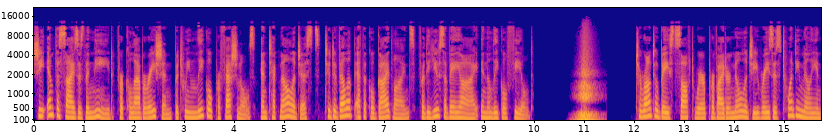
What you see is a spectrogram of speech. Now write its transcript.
She emphasizes the need for collaboration between legal professionals and technologists to develop ethical guidelines for the use of AI in the legal field. Toronto-based software provider Nulogy raises $20 million.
